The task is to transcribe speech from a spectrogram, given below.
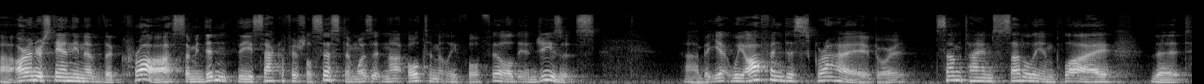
uh, our understanding of the cross, I mean, didn't the sacrificial system, was it not ultimately fulfilled in Jesus? Uh, but yet we often describe or sometimes subtly imply that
